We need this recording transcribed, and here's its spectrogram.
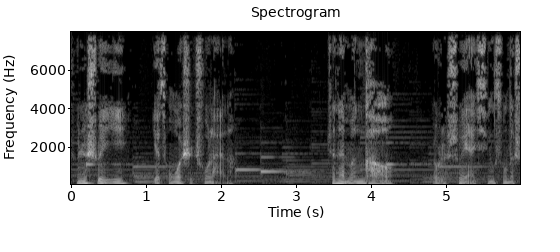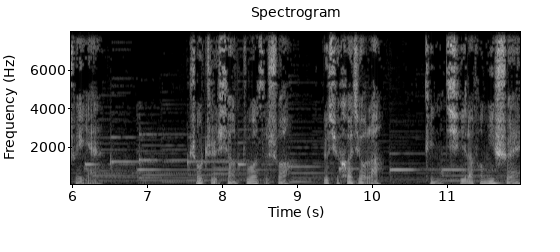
穿着睡衣也从卧室出来了。站在门口，揉着睡眼惺忪的睡眼，手指向桌子说：“又去喝酒了，给你沏了蜂蜜水。”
